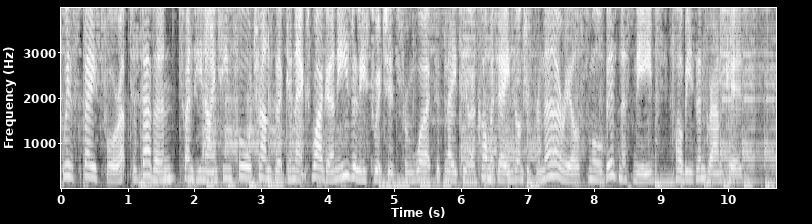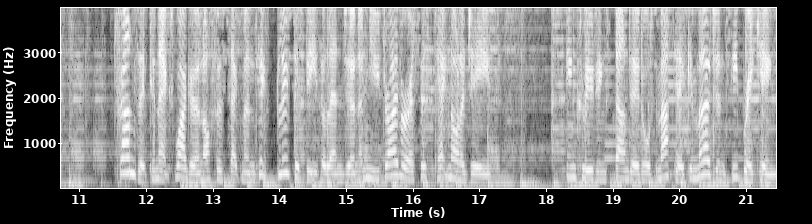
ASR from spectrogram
With space for up to seven, 2019 Ford Transit Connect wagon easily switches from work to play to accommodate entrepreneurial small business needs, hobbies and grandkids. Transit Connect wagon offers segment-exclusive diesel engine and new driver assist technologies, including standard automatic emergency braking,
